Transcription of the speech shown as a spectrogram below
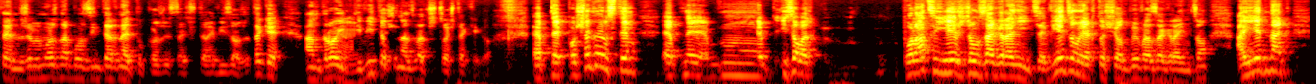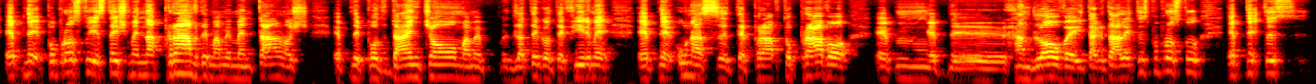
ten, żeby można było z internetu korzystać w telewizorze. Takie Android TV to się nazywa, czy coś takiego. Poszedłem z tym i zobacz, Polacy jeżdżą za granicę, wiedzą jak to się odbywa za granicą, a jednak e, po prostu jesteśmy naprawdę, mamy mentalność e, poddańczą, mamy dlatego te firmy, e, u nas te pra, to prawo handlowe i tak dalej, to jest po prostu, to jest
